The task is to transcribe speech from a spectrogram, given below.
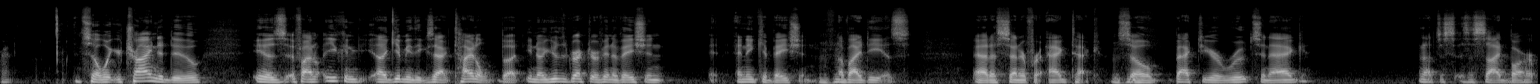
Right. And so what you're trying to do is if I you can uh, give me the exact title, but you know you're the director of innovation and incubation mm-hmm. of ideas at a center for ag tech. Mm-hmm. So back to your roots in ag. Not just as a sidebar,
